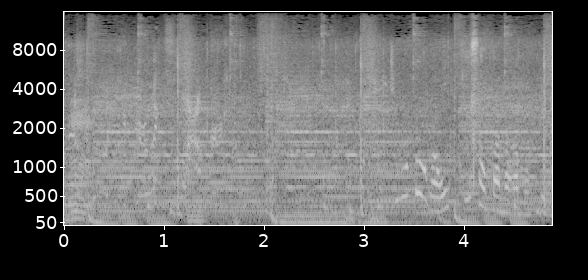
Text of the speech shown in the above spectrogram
うん。っちの方が大きい魚が乗ってる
